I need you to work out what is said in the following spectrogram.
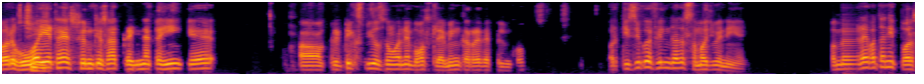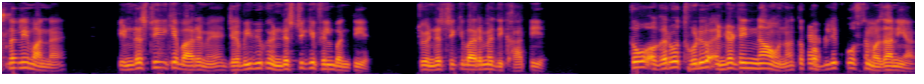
पर हुआ ये था इस फ़िल्म के साथ कहीं ना कहीं के क्रिटिक्स भी उस जमाने बहुत स्लैमिंग कर रहे थे फ़िल्म को। और किसी को फ़िल्म ज़्यादा समझ में नहीं आई। और मेरा पता नहीं पर्सनली मानना है इंडस्ट्री के बारे में जब भी कोई इंडस्ट्री की फ़िल्म बनती है जो इंडस्ट्री के बारे में दिखाती है तो अगर वो थोड़ी एंटरटेन ना हो ना तो पब्लिक को उससे मज़ा नहीं आता।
